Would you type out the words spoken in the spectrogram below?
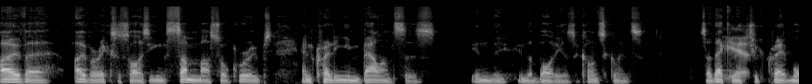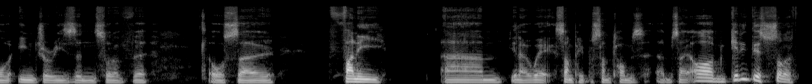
over over exercising some muscle groups and creating imbalances in the in the body as a consequence. So that can Yeah. actually create more injuries and sort of uh, also funny, um, you know, where some people sometimes um, say, "Oh, I'm getting this sort of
